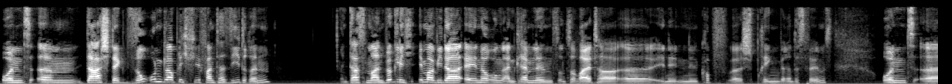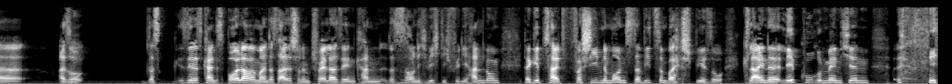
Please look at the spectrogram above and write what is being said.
Und ähm, da steckt so unglaublich viel Fantasie drin, dass man wirklich immer wieder Erinnerungen an Gremlins und so weiter äh, in, den, in den Kopf äh, springen während des Films. Und äh, also das sind jetzt keine Spoiler, weil man das alles schon im Trailer sehen kann. Das ist auch nicht wichtig für die Handlung. Da gibt's halt verschiedene Monster, wie zum Beispiel so kleine Lebkuchenmännchen, die,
